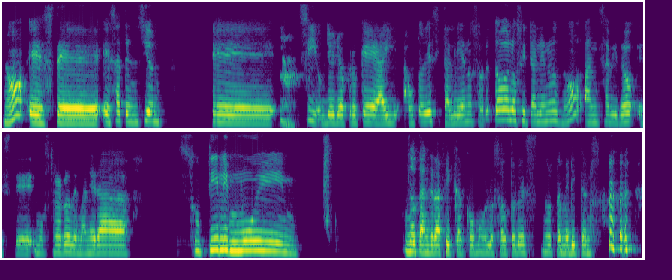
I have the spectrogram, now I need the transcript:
¿no? Este, esa tensión. Eh, sí, yo, yo creo que hay autores italianos, sobre todo los italianos, ¿no? Han sabido este, mostrarlo de manera sutil y muy, no tan gráfica como los autores norteamericanos.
